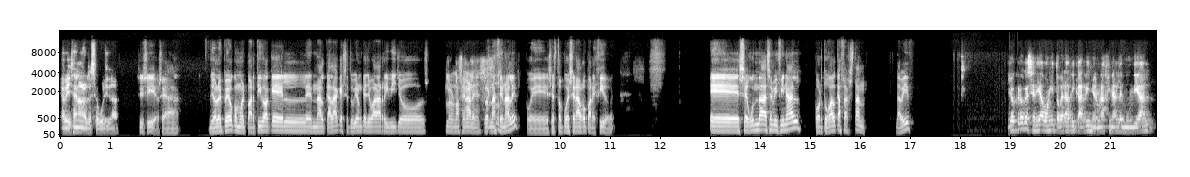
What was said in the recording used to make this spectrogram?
Que avisen a los de seguridad. Sí, sí, o sea, yo le pego como el partido aquel en Alcalá que se tuvieron que llevar a ribillos Los nacionales. los nacionales, pues esto puede ser algo parecido. ¿eh? Eh, segunda semifinal, Portugal-Kazajstán. David, Yo creo que sería bonito ver a Ricardiño en una final del Mundial,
